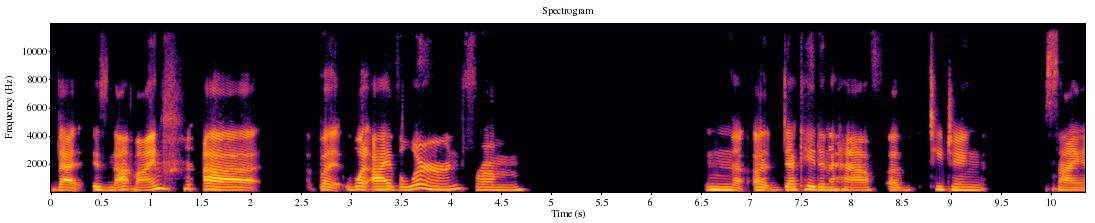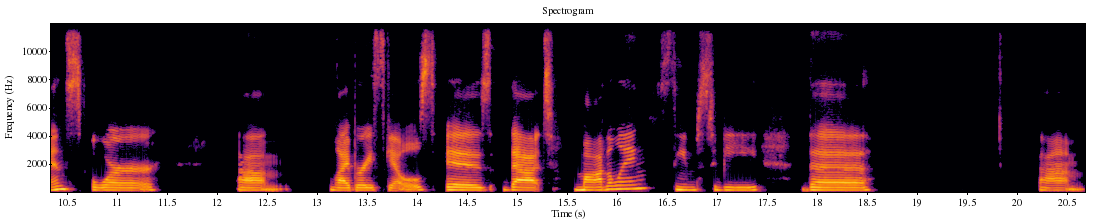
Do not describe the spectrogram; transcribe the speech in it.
that is not mine. Uh, but what I've learned from a decade and a half of teaching science or um, library skills is that modeling seems to be the um,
